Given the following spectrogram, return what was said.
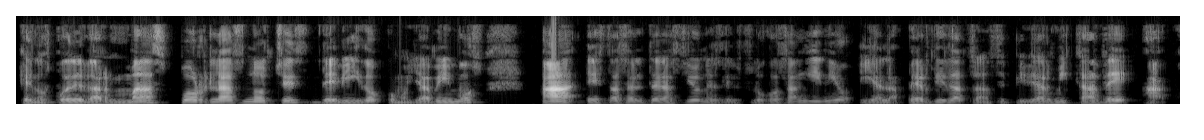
que nos puede dar más por las noches debido, como ya vimos, a estas alteraciones del flujo sanguíneo y a la pérdida transepidérmica de agua.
